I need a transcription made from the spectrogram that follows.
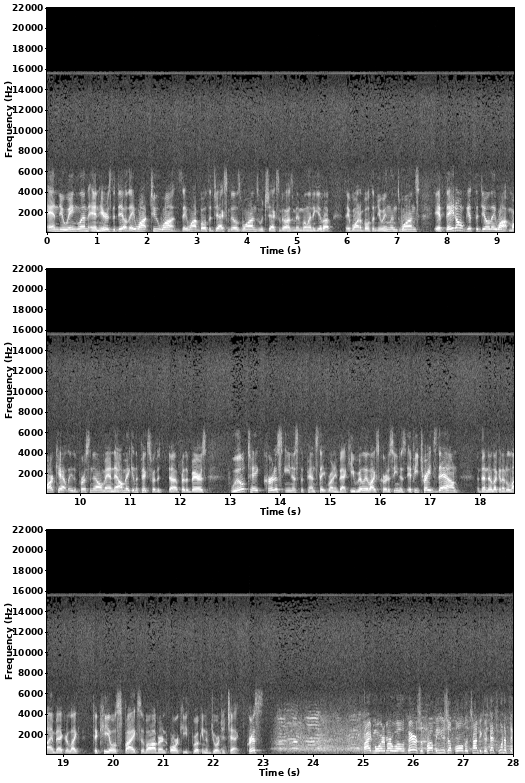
and New England. And here's the deal. They want two ones. They want both of Jacksonville's ones, which Jacksonville hasn't been willing to give up. They wanted both of New England's ones. If they don't get the deal they want, Mark Hatley, the personnel man, now making the picks for the uh, for the Bears, will take Curtis Enis, the Penn State running back. He really likes Curtis Enis. If he trades down, then they're looking at a linebacker like Takeo Spikes of Auburn or Keith Brooking of Georgia Tech. Chris? All right, Mortimer. Well, the Bears will probably use up all the time because that's one of the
